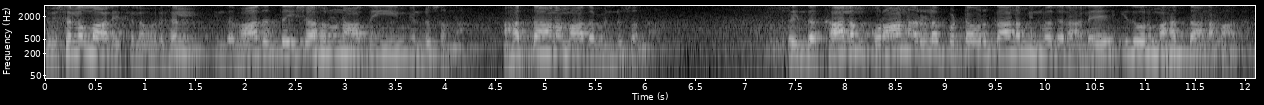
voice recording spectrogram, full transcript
நபிசல்லா அலிஸ்லாம் அவர்கள் இந்த மாதத்தை ஷஹருன் ஆதீம் என்று சொன்னார் மகத்தான மாதம் என்று சொன்னார் இப்போ இந்த காலம் குரான் அருளப்பட்ட ஒரு காலம் என்பதனாலே இது ஒரு மகத்தான மாதம்.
